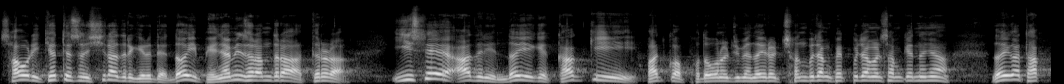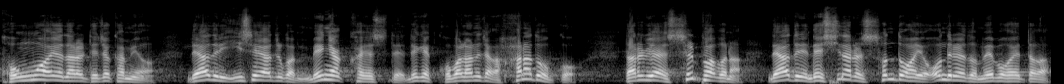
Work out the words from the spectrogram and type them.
사울이 곁에서 신하들에게 이르되 너희 베냐민 사람들아 들어라. 이세 아들이 너희에게 각기 밭과 포도원을 주며 너희를 천부장 백부장을 삼겠느냐? 너희가 다 공모하여 나를 대적하며 내 아들이 이세 아들과 맹약하였을 때 내게 고발하는 자가 하나도 없고 나를 위하여 슬퍼하거나 내 아들이 내 신하를 선동하여 오늘이라도 매복하였다가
